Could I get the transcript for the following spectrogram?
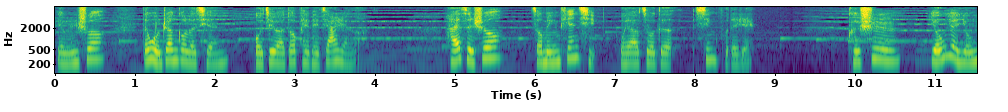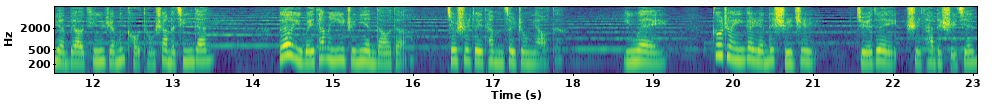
有人说，等我赚够了钱，我就要多陪陪家人了。孩子说，从明天起我要做个幸福的人。可是，永远永远不要听人们口头上的清单，不要以为他们一直念叨的，就是对他们最重要的。因为，构成一个人的实质，绝对是他的时间，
